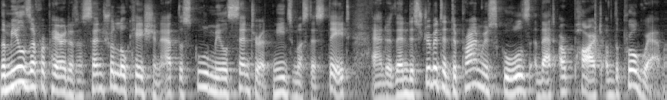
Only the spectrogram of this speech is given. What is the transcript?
The meals are prepared at a central location at the school meals center at Needsmust Estate and are then distributed to primary schools that are part of the program.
